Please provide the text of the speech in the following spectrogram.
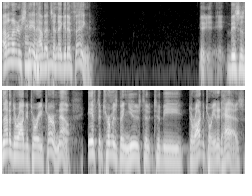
I don't understand I don't how that's a negative thing. It, it, this is not a derogatory term. Now, if the term has been used to, to be derogatory, and it has,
